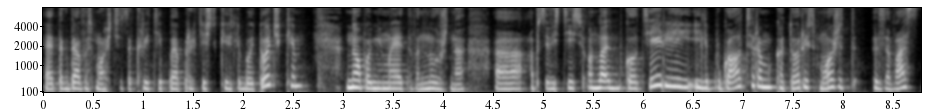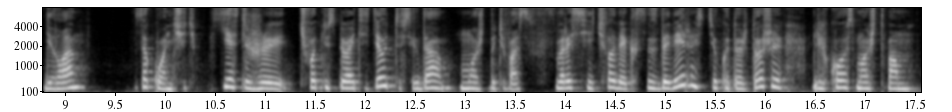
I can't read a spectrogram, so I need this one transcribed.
Э, тогда вы сможете закрыть ИП практически из любой точки. Но помимо этого нужно а, обзавестись онлайн-бухгалтерией или бухгалтером, который сможет за вас дела закончить. Если же чего-то не успеваете сделать, то всегда может быть у вас в России человек с доверенностью, который тоже легко сможет вам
